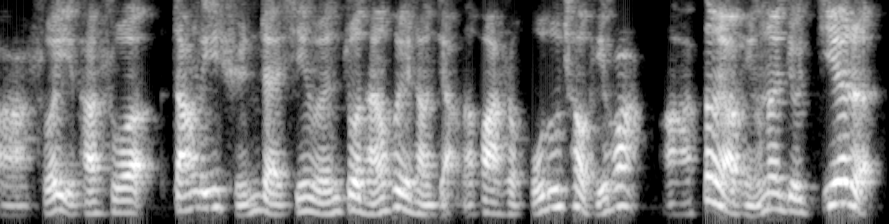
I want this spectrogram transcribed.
啊，所以他说张离群在新闻座谈会上讲的话是糊涂俏皮话啊。邓小平呢就接着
